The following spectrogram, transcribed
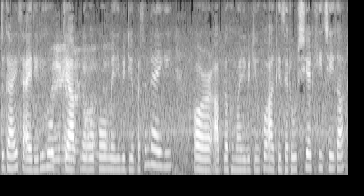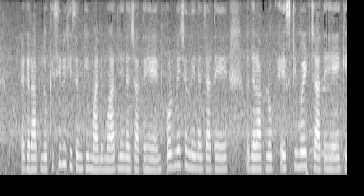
तो गाइस आई रियली होप कि आप लोगों को मेरी वीडियो पसंद आएगी और आप लोग हमारी वीडियो को आगे ज़रूर शेयर कीजिएगा। अगर आप लोग किसी भी किस्म की मालूम लेना चाहते हैं इंफॉर्मेशन लेना चाहते हैं अगर आप लोग एस्टिमेट चाहते हैं कि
